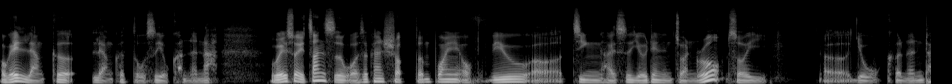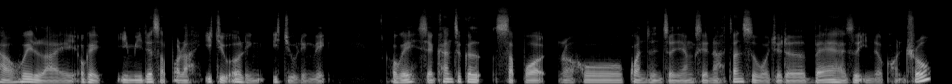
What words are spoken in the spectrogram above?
OK，两个两个都是有可能啦。OK，所以暂时我是看 short term point of view，呃，金还是有点点转弱，所以呃有可能它会来 OK，immediate support 啦，一九二零一九零零。OK，先看这个 support，然后关成怎样先啦。暂时我觉得 bear 还是 in the control。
